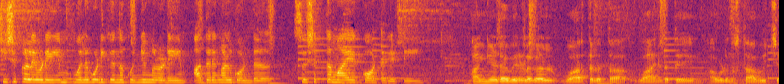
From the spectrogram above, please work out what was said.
ശിശുക്കളുടെയും മുലകുടിക്കുന്ന കുഞ്ഞുങ്ങളുടെയും അതരങ്ങൾ കൊണ്ട് സുശക്തമായ കോട്ട കെട്ടി. അങ്ങയുടെ വിരലുകൾ വാർത്തെടുത്ത വാനിടത്തെയും അവിടുന്ന് സ്ഥാപിച്ച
